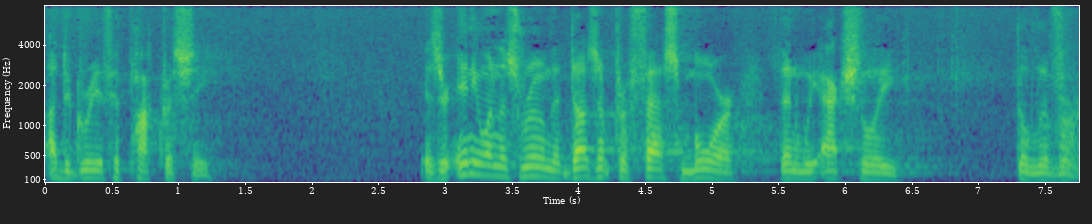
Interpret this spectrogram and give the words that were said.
a degree of hypocrisy? Is there anyone in this room that doesn't profess more than we actually deliver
